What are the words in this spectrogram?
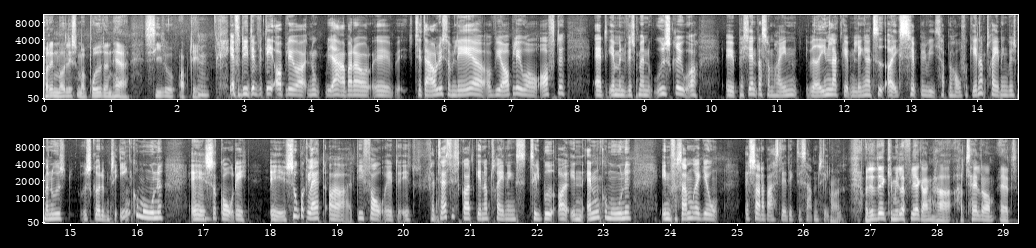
På den måde ligesom at bryde den her silo-opdeling. Mm. Ja, fordi det, det oplever, nu, jeg arbejder jo øh, til daglig som læge, og vi oplever jo ofte, at jamen, hvis man udskriver øh, patienter, som har ind, været indlagt gennem længere tid, og eksempelvis har behov for genoptræning, hvis man udskriver dem til en kommune, øh, mm. så går det øh, super glat, og de får et, et fantastisk godt genoptræningstilbud, og en anden kommune inden for samme region, øh, så er der bare slet ikke det samme tilbud. Nej. Og det er det, Camilla flere gange har, har talt om, at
